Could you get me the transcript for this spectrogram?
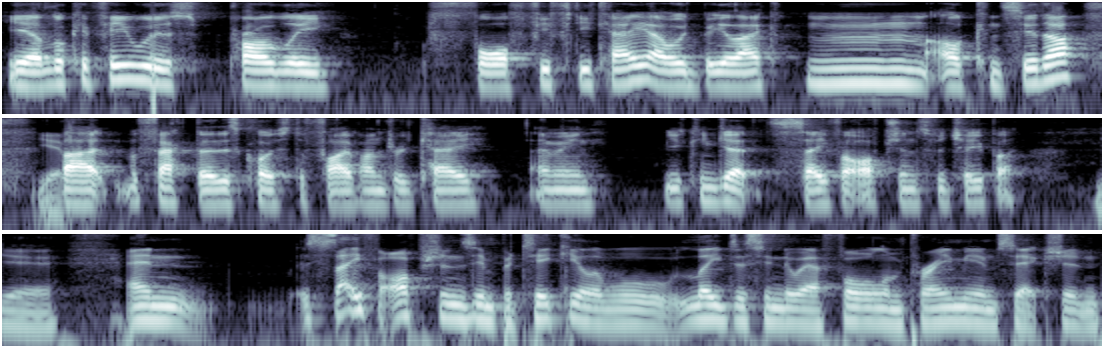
Yeah, look, if he was probably 450k, I would be like, hmm, I'll consider. Yeah. But the fact that it's close to 500k, I mean, you can get safer options for cheaper. Yeah, and safe options in particular will lead us into our fallen premium section.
